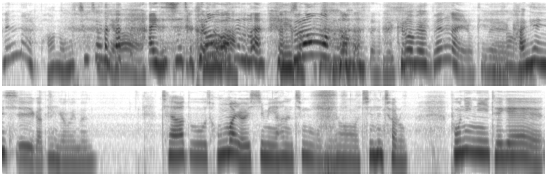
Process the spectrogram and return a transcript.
맨날 막아 너무 칭찬이야. 아니 근데 진짜 그런. 모습만 계속. 그런 모습만 봤어요. 네, 그러면 맨날 이렇게 네, 해서 강혜인 씨 같은 네. 경우에는 제아도 정말 열심히 하는 친구거든요. 진짜로. 본인이 되게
